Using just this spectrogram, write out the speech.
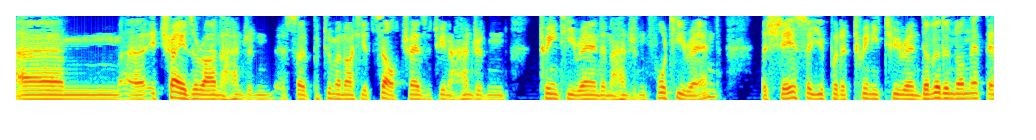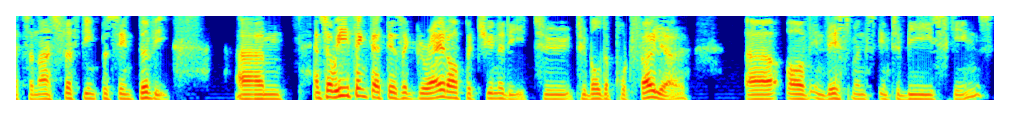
Um, uh, it trades around 100, so Phuthuma Nathi itself trades between 120 Rand and 140 Rand a share. So you put a 22 Rand dividend on that. That's a nice 15% divvy. Um, and so we think that there's a great opportunity to, to build a portfolio, uh, of investments into BE schemes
